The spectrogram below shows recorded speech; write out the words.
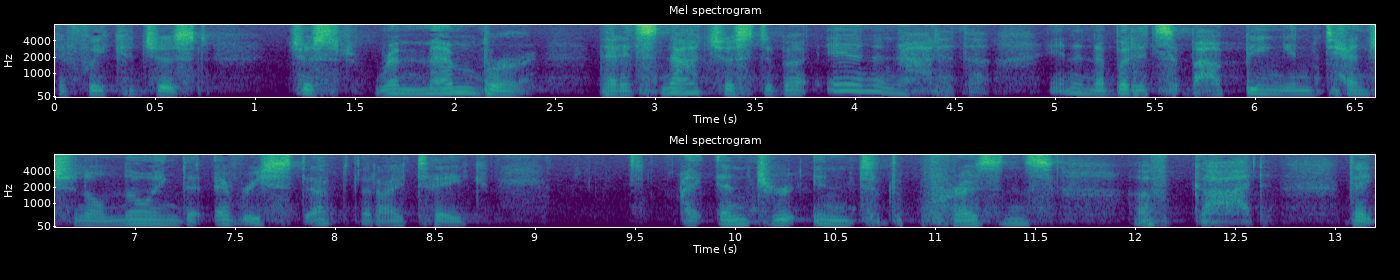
if we could just just remember that it's not just about in and out of the in and out, but it's about being intentional, knowing that every step that I take, I enter into the presence of God. That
